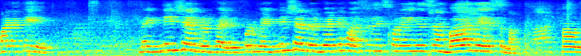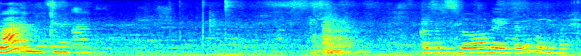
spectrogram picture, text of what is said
మనకి మెగ్నీషియం రిబ్బన్ ఇప్పుడు మెగ్నీషియం రిబ్బన్ని ఫస్ట్ తీసుకొని ఏం చేస్తున్నాం? బర్న్ చేస్తున్నాం. అవునా? కొంచెం స్లోగా అవుతుంది కొంచెం పట్టు.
